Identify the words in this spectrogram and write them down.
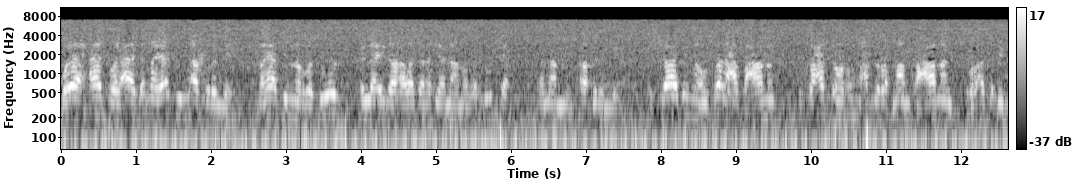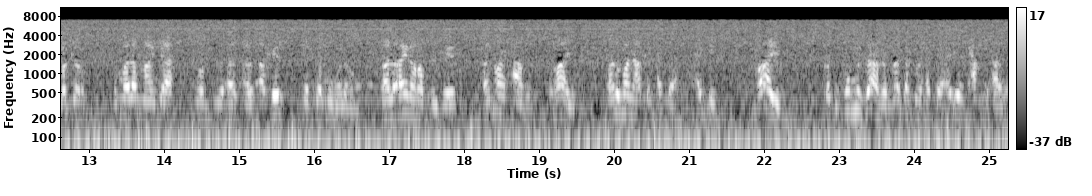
ولا عاد والعاده ما يأتي من آخر الليل. ما يأتي من الرسول إلا إذا اراد أن ينام. الرسول ينام من آخر الليل. الشاهد انه صنع طعاما وصنعت ام عبد الرحمن طعاما امراه أبي بكر ثم لما جاء الأكل قدموه لهم. قالوا أين رب البيت؟ قال ما حاضر غايب. قالوا ما نأكل حتى حي غايب قد يكون مسافر ما تأكل حتى أي يتحقق هذا.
